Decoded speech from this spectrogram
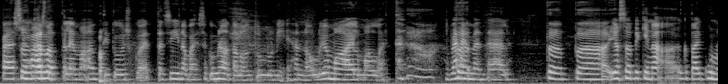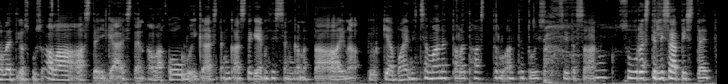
päässyt haastattelemaan Antti Tuiskua, että siinä vaiheessa kun minä olen talon tullut, niin hän on ollut jo maailmalla, että vähemmän täällä. Tota, jos olet ikinä, tai kun olet joskus ala-asteikäisten, alakouluikäisten kanssa tekemisissä, niin kannattaa aina pyrkiä mainitsemaan, että olet haastattelut Antti Tuisku. Siitä saa suuresti lisäpisteitä.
